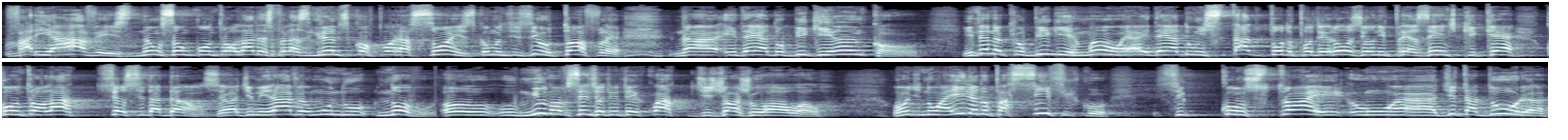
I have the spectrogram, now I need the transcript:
variáveis não são controladas pelas grandes corporações, como dizia o Toffler, na ideia do Big Uncle. Entenda que o Big Irmão é a ideia de um Estado todo-poderoso e onipresente que quer controlar seus cidadãos. É o admirável mundo novo, ou o 1984 de George Orwell, onde numa ilha do Pacífico se constrói uma ditadura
